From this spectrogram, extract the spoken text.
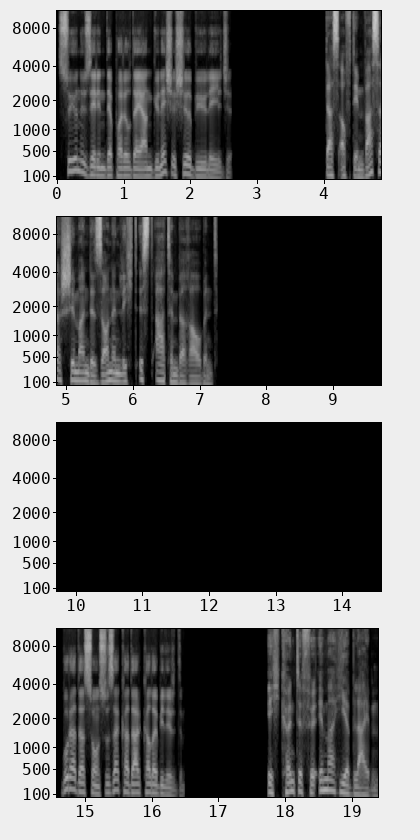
Suyun üzerinde parıldayan güneş ışığı büyüleyici. Das auf dem Wasser schimmernde Sonnenlicht ist atemberaubend. Burada sonsuza kadar kalabilirdim. Ich könnte für immer hier bleiben.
